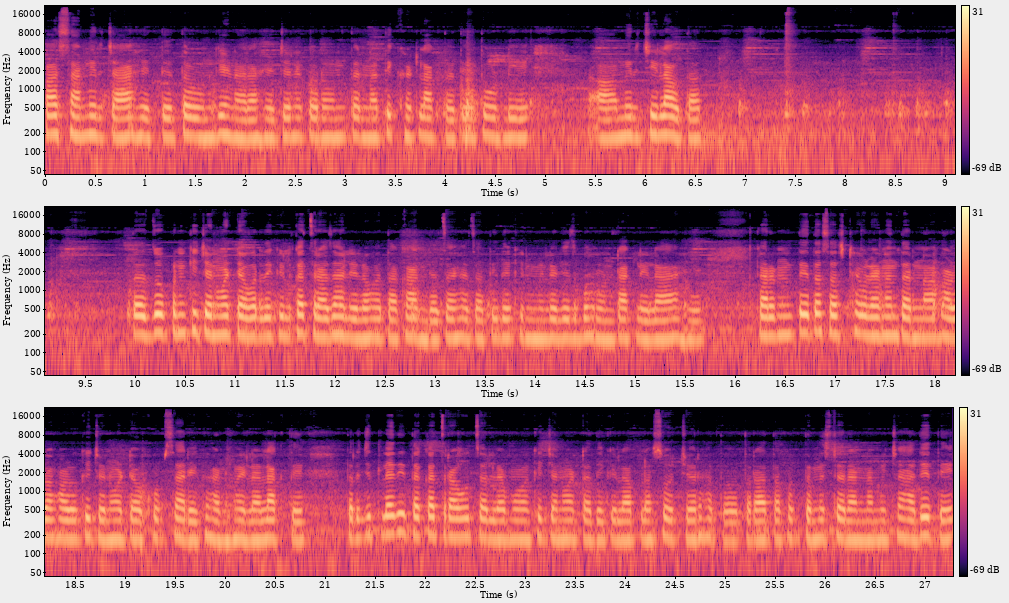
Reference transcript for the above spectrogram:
पाच सहा मिरच्या आहेत ते तळून घेणार आहे. जेणेकरून त्यांना तिखट लागतं ते तोंडी मिरची लावतात. तर जो पण किचन वाट्यावर देखील कचरा झालेला होता कांद्याचा ह्याचा ती देखील मी लगेच भरून टाकलेला आहे. कारण ते तसंच ठेवल्यानंतर ना हळूहळू किचन वाट्यावर खूप सारे घाण व्हायला लागते. तर जिथल्या तिथं कचरा उचलल्यामुळं किचन वाटा देखील आपला स्वच्छ राहतो. तर आता फक्त मिस्टरांना मी चहा देते.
